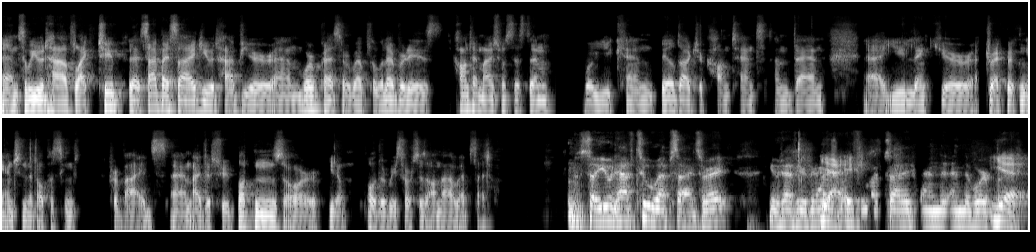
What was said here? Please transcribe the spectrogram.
Um, so we would have like two uh, side by side, you would have your um, WordPress or Webflow, whatever it is, content management system where you can build out your content and then uh, you link your direct booking engine that Uplisting provides um, either through buttons or you know other resources on that website. So you would have two websites, right? You would have your yeah, if, website and and the WordPress. Yeah,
